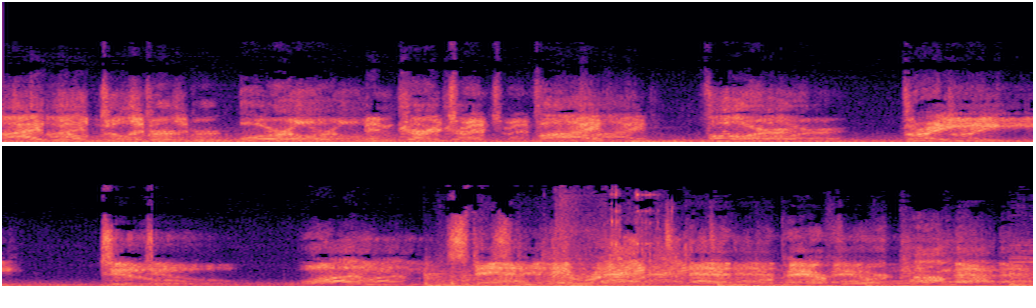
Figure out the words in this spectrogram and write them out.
I will deliver oral encouragement. Five, four, three, two, one. Stand erect and prepare for combat.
